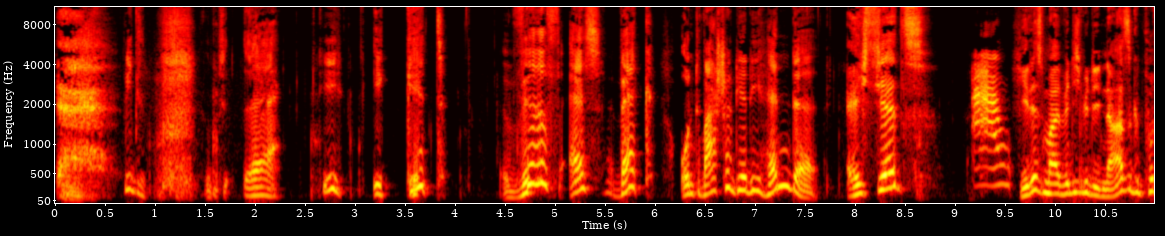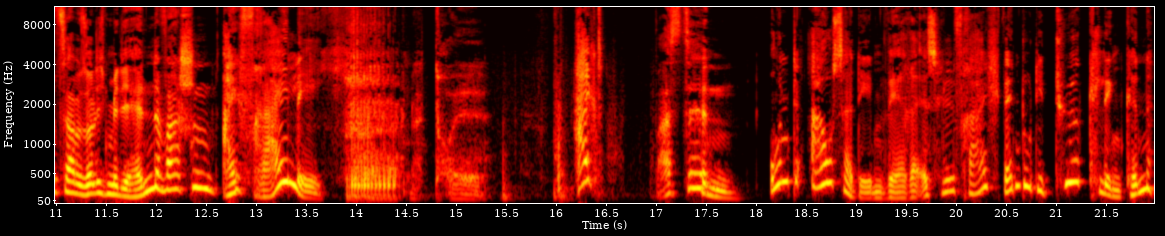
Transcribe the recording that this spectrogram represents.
Äh, I- Igitt. Wirf es weg und wasche dir die Hände. Echt jetzt? Jedes Mal, wenn ich mir die Nase geputzt habe, soll ich mir die Hände waschen? Ei, freilich. Na toll. Halt! Was denn? Und außerdem wäre es hilfreich, wenn du die Türklinken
